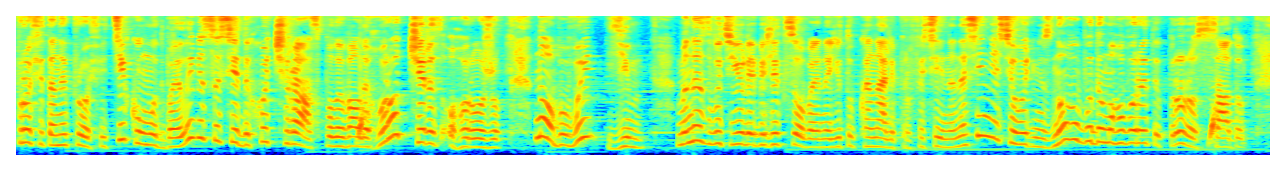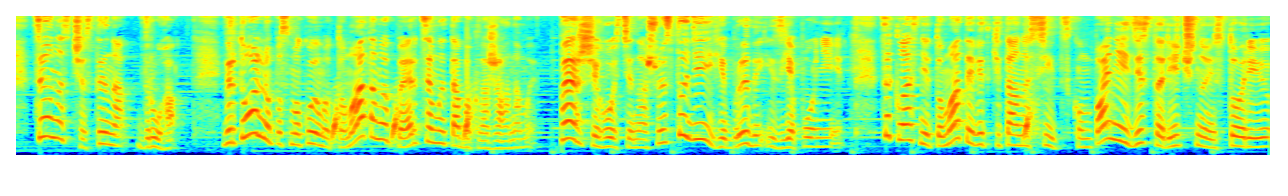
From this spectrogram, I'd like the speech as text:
профі та не профі. Ті, кому дбайливі сусіди хоч раз поливали город через огорожу. Ну або ви їм. Мене звуть Юлія Бігліцова і на ютуб-каналі Професійне насіння. Сьогодні знову будемо говорити про розсаду. Це у нас частина друга. Віртуально посмакуємо томатами, перцями та баклажанами. Перші гості нашої студії гібриди із Японії. Це класні томати від Kitano Seeds, компанії зі сторічною історією,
